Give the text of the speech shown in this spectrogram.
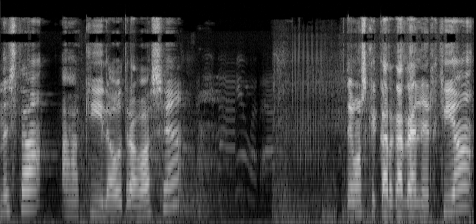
¿Dónde está? Aquí, la otra base. Tenemos que cargar la energía.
